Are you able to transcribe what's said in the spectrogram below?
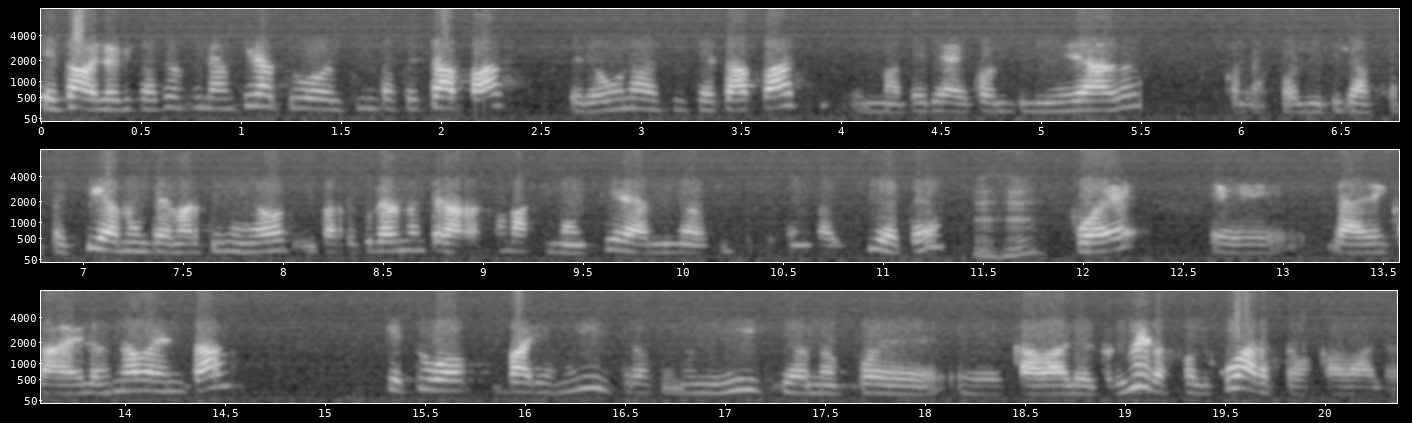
Esa valorización financiera tuvo distintas etapas, pero una de sus etapas, en materia de continuidad, con las políticas efectivamente de Martínez II y particularmente la reforma financiera de 1977, Ujú. fue eh, la década de los 90, que tuvo varios ministros. En un inicio no fue eh, Caballo el primero, fue el cuarto Caballo.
